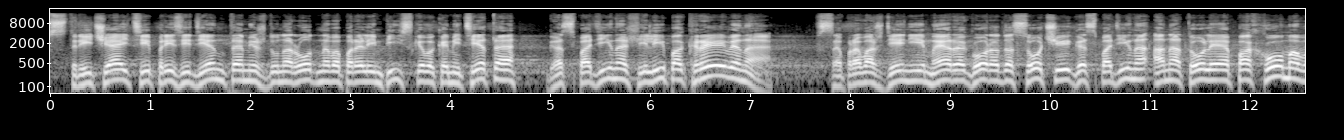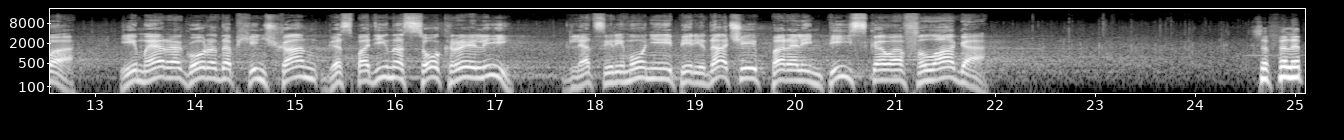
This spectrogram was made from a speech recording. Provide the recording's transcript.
Встречайте президента Международного паралимпийского комитета господина Филиппа Крейвена в сопровождении мэра города Сочи господина Анатолия Пахомова и мэра города Пхенчхан господина Сокрели для церемонии передачи паралимпийского флага. Sir Philip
